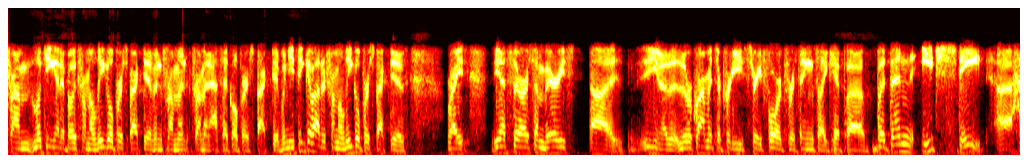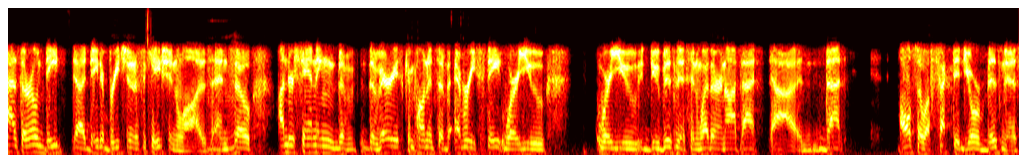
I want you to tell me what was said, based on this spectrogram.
from looking at it both from a legal perspective and from a, from an ethical perspective. When you think about it from a legal perspective, right? Yes, there are some very, uh, you know, the, the, requirements are pretty straightforward for things like HIPAA, but then each state uh, has their own date, uh, data breach notification laws, mm-hmm. and so understanding the the various components of every state where you where you do business and whether or not that uh, that also affected your business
